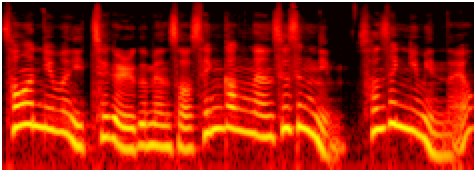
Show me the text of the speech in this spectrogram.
성아님은 이 책을 읽으면서 생각난 스승님, 선생님이 있나요?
